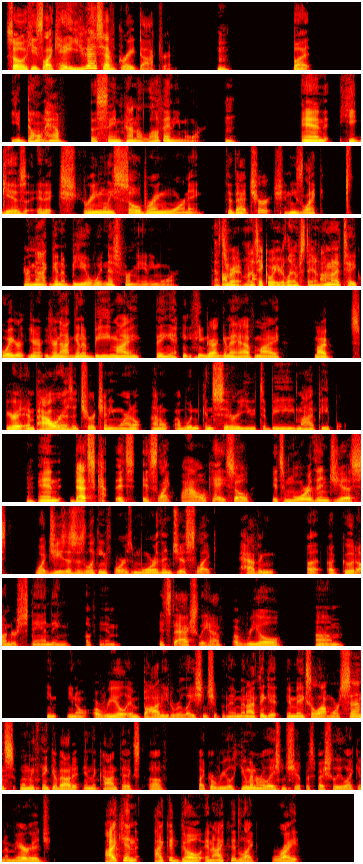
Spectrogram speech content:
So he's like, "Hey, you guys have great doctrine. Hmm. But you don't have the same kind of love anymore." Hmm. And he gives an extremely sobering warning to that church. And he's like, "You're not going to be a witness for me anymore. That's I'm- right. I'm going to take away your lampstand. I'm going to take away your you're, you're not going to be my thing. you're not going to have my my spirit and power as a church anymore. I don't I don't I wouldn't consider you to be my people. Hmm. And that's it's it's like wow, okay. So it's more than just what Jesus is looking for is more than just like having a, a good understanding of him. It's to actually have a real um you, you know a real embodied relationship with him and i think it, it makes a lot more sense when we think about it in the context of like a real human relationship especially like in a marriage i can i could go and i could like write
